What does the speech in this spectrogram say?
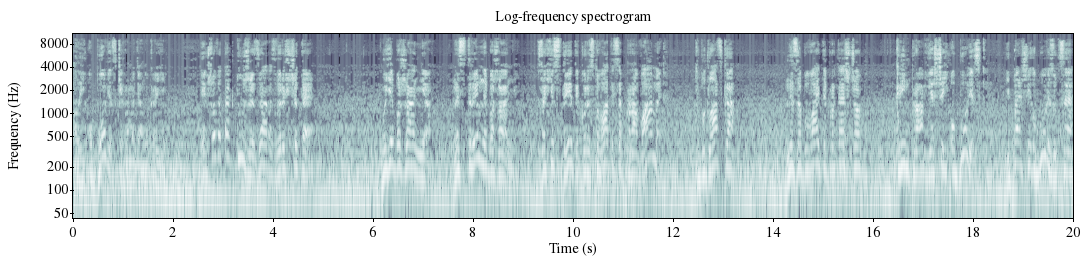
але й обов'язки громадян України. Якщо ви так дуже зараз верещите, бо є бажання, нестримне бажання захистити, користуватися правами, то, будь ласка, не забувайте про те, що крім прав є ще й обов'язки. І перший обов'язок це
